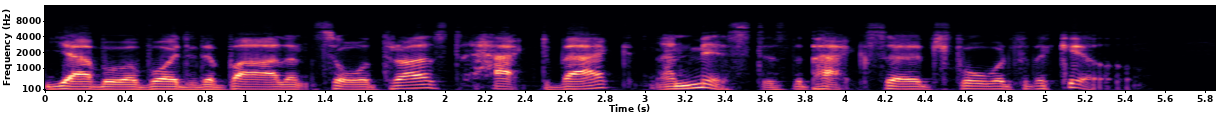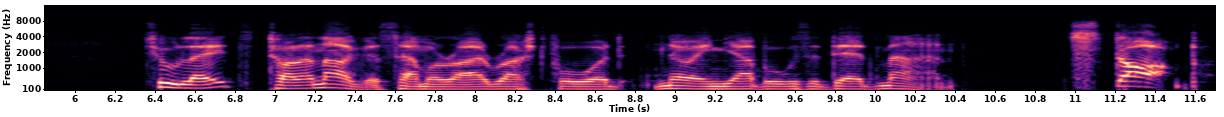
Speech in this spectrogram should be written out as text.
Yabu avoided a violent sword thrust, hacked back, and missed as the pack surged forward for the kill. Too late, Toranaga samurai rushed forward, knowing Yabu was a dead man. "'Stop!'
